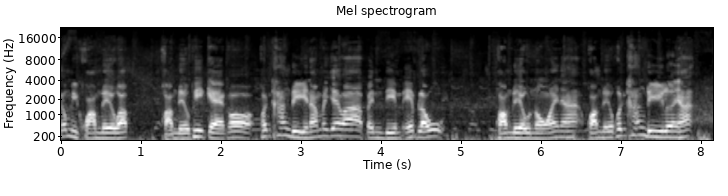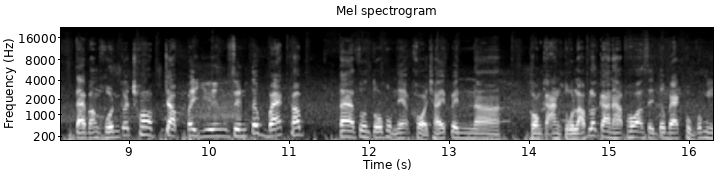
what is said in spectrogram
ก็มีความเร็วครับ ความเร็วพี่แกก็ค่อนข้างดีนะ ไม่ใช่ว่าเป็น DMF แล้วความเร็วน้อยนะฮะความเร็วค่อนข้างดีเลยฮะแต่บางคนก็ชอบจับไปยืนเซนเตอร์แบ็กครับ แต่ส่วนตัวผมเนี่ยขอใช้เป็นกองกลางตัวรับแล้วกันนะครับเพราะว่าเซนเตอร์แบ็กผมก็มี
